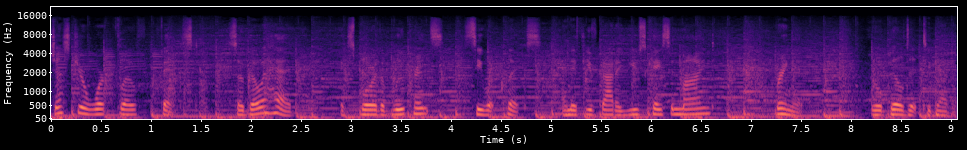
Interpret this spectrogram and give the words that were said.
just your workflow fixed. So go ahead, explore the blueprints, see what clicks, and if you've got a use case in mind, bring it. We'll build it together.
